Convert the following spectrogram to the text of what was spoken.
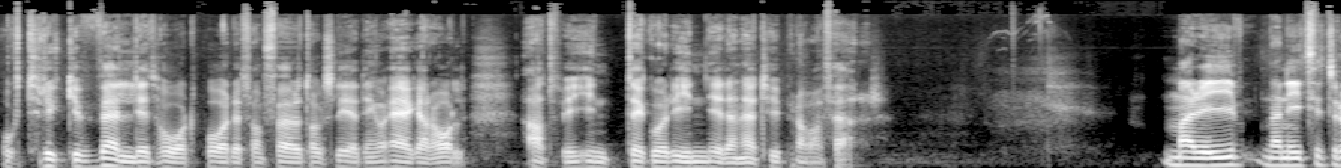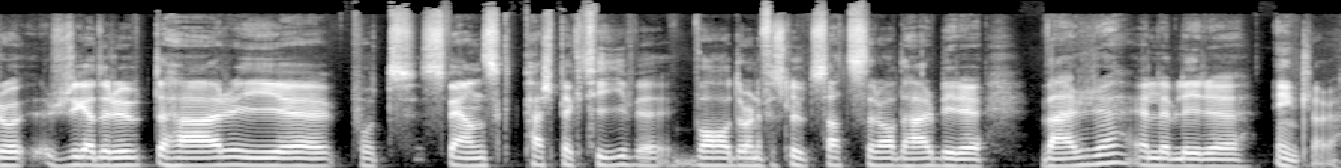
och trycker väldigt hårt på det från företagsledning och ägarhåll att vi inte går in i den här typen av affärer. Marie, när ni sitter och reder ut det här i, eh, på ett svenskt perspektiv, eh, vad drar ni för slutsatser av det här? Blir det värre eller blir det enklare?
